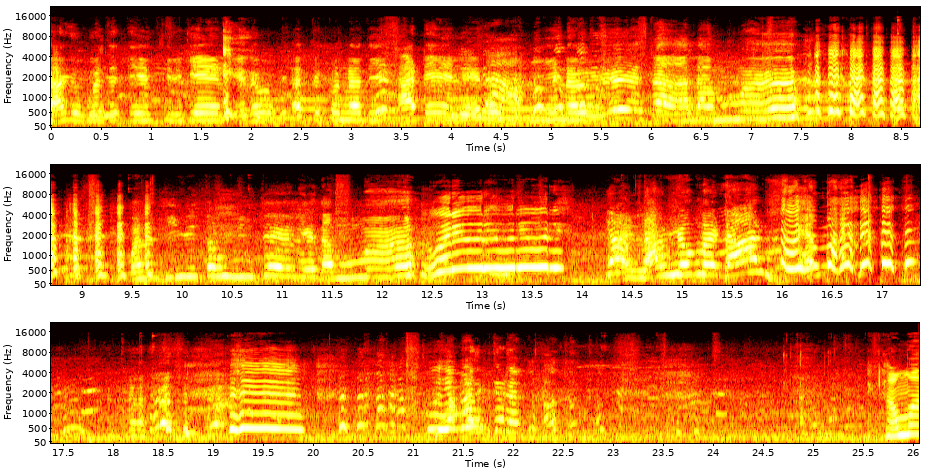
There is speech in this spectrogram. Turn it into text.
సాగుపోతే తిరిగే లేదు. అత్తుకున్నది అటే లేదు. ఈ నవ్వే చాలమ్మా. మన జీవితం మించే లేదమ్మా. I love you my don అమ్మా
